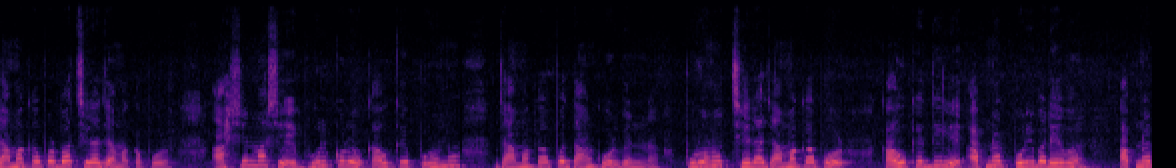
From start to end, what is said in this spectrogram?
জামা কাপড় বা ছেঁড়া জামা কাপড় আশ্বিন মাসে ভুল করেও কাউকে পুরনো জামা কাপড় দান করবেন না। পুরনো ছেঁড়া জামা কাপড় কাউকে দিলে আপনার পরিবার এবং আপনার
